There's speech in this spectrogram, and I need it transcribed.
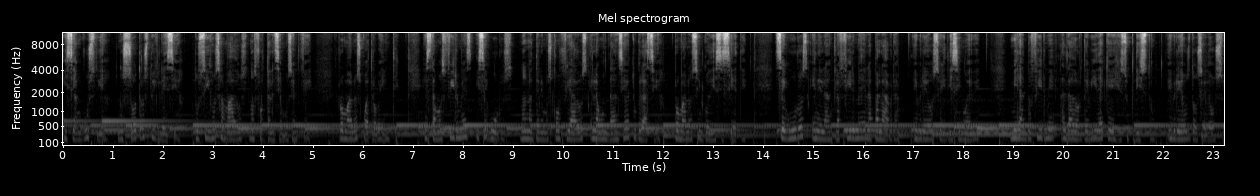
y se angustia, nosotros, tu iglesia, tus hijos amados, nos fortalecemos en fe. Romanos 4:20. Estamos firmes y seguros, nos mantenemos confiados en la abundancia de tu gracia. Romanos 5:17. Seguros en el ancla firme de la palabra. Hebreos 6:19 mirando firme al dador de vida que es Jesucristo. Hebreos 12:2.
